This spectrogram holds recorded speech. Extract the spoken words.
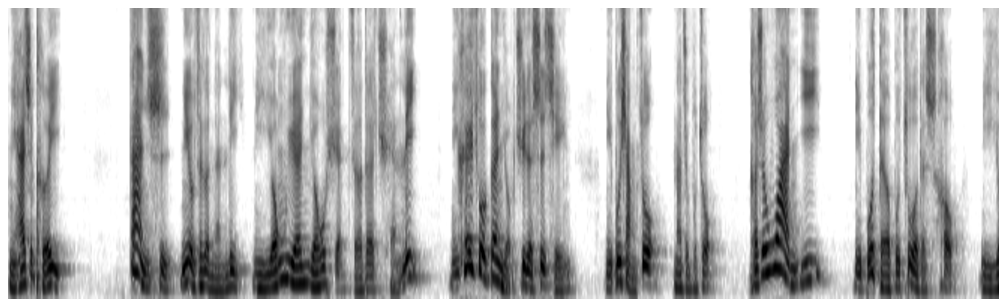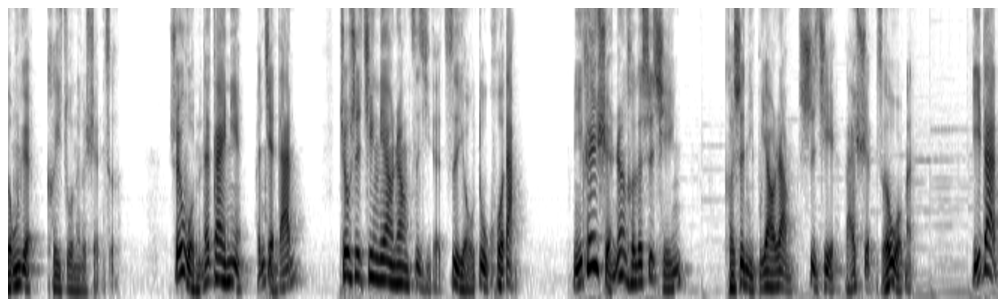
你还是可以。但是你有这个能力，你永远有选择的权利。你可以做更有趣的事情。你不想做，那就不做。可是万一你不得不做的时候，你永远可以做那个选择。所以我们的概念很简单。”就是尽量让自己的自由度扩大。你可以选任何的事情，可是你不要让世界来选择我们。一旦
